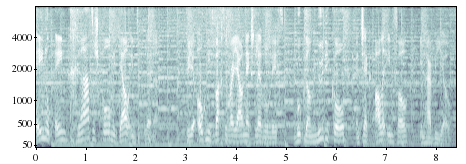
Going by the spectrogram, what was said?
1 op 1 gratis call met jou in te plannen. Kun je ook niet wachten waar jouw next level ligt? Boek dan nu die call en check alle info in haar bio.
